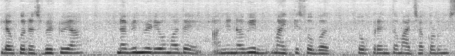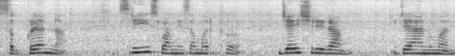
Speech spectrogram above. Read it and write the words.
लवकरच भेटूया नवीन व्हिडिओमध्ये आणि नवीन माहितीसोबत. तोपर्यंत माझ्याकडून सगळ्यांना श्री स्वामी समर्थ. जय श्रीराम. जय हनुमान.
